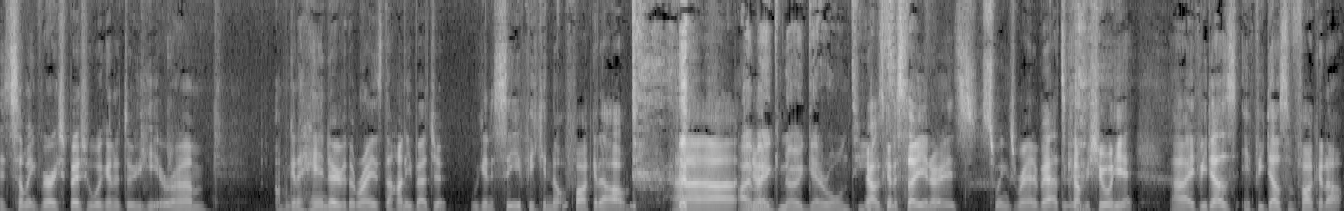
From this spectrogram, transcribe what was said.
And it's something very special we're going to do here. Um, I'm going to hand over the reins to Honey Badger. We're going to see if he can not fuck it up. Uh, I know- make no guarantees. No, I was going to say, you know, it swings roundabouts. Can't be sure here. Uh, if he does, if he doesn't fuck it up,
